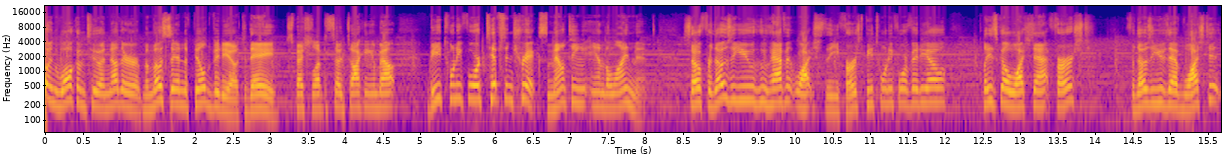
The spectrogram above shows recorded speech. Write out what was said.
And welcome to another Mimosa in the Field video. Today, special episode talking about B24 tips and tricks, mounting and alignment. So for those of you who haven't watched the first B24 video, please go watch that first. For those of you that have watched it,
